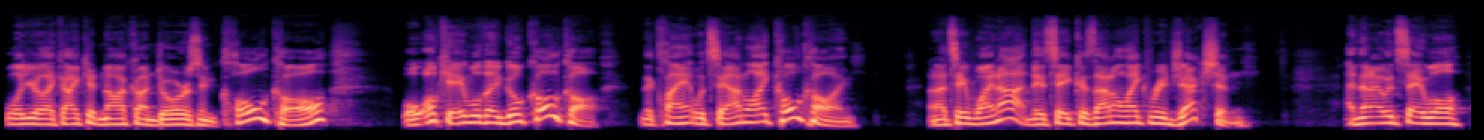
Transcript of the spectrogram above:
Well, you're like, I could knock on doors and cold call. Well, okay, well then go cold call. The client would say, I don't like cold calling. And I'd say, why not? And they'd say, because I don't like rejection. And then I would say, well,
